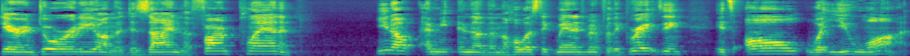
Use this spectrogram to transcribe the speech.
Darren Doherty on the design and the farm plan and you know, I mean, and then the holistic management for the grazing. It's all what you want.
